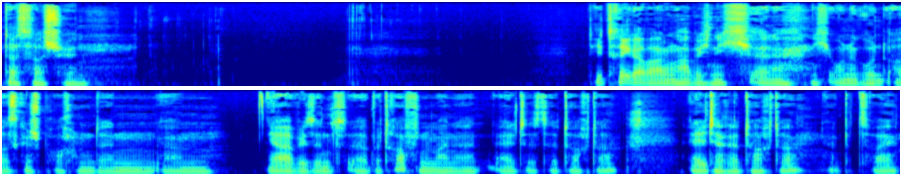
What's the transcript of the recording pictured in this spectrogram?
das war schön. Die Trägerwarnung habe ich nicht, äh, nicht ohne Grund ausgesprochen, denn ähm, ja, wir sind äh, betroffen. Meine älteste Tochter, ältere Tochter, ich habe zwei,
